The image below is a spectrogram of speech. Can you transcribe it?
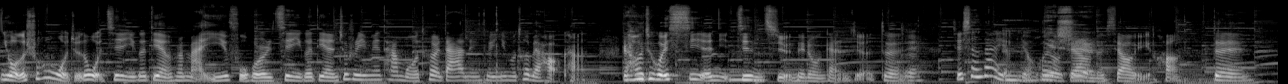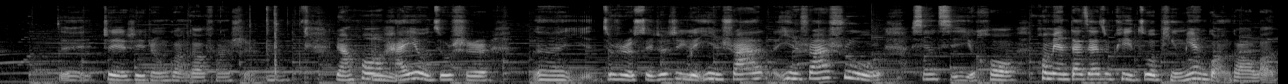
有的时候，我觉得我进一个店，说买衣服，或者进一个店，就是因为他模特搭的那身衣服特别好看，然后就会吸引你进去、那种感觉。对，对，其实现在也、嗯也会有这样的效益哈。对，对，这也是一种广告方式。嗯，然后嗯还有就是。嗯，也就是随着这个印刷印刷术兴起以后，后面大家就可以做平面广告了。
